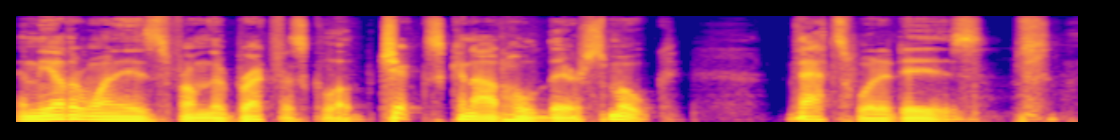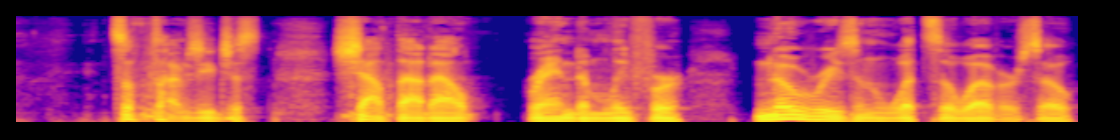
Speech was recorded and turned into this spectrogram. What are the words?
and the other one is from The Breakfast Club: "Chicks cannot hold their smoke." That's what it is. Sometimes you just shout that out randomly for no reason whatsoever. So,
